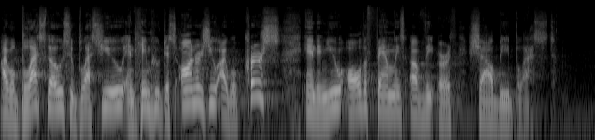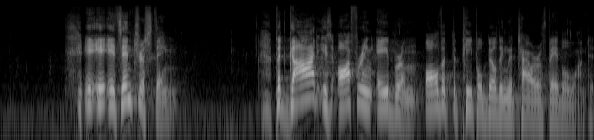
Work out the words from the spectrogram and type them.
I will bless those who bless you, and him who dishonors you I will curse, and in you all the families of the earth shall be blessed. It's interesting. But God is offering Abram all that the people building the Tower of Babel wanted.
